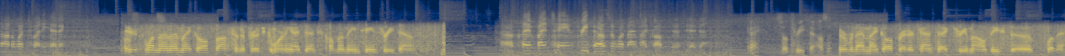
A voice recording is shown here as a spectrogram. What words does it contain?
on a 120 heading. Here's 199 Mike Golf, Boston approach, good morning, identical, I'm gonna maintain 3000. Uh, claim maintain 3019 Mike Golf. There's the ident. Okay, so 3,000. Number 9 Mike Golf, radar contact 3 miles east of Plymouth,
